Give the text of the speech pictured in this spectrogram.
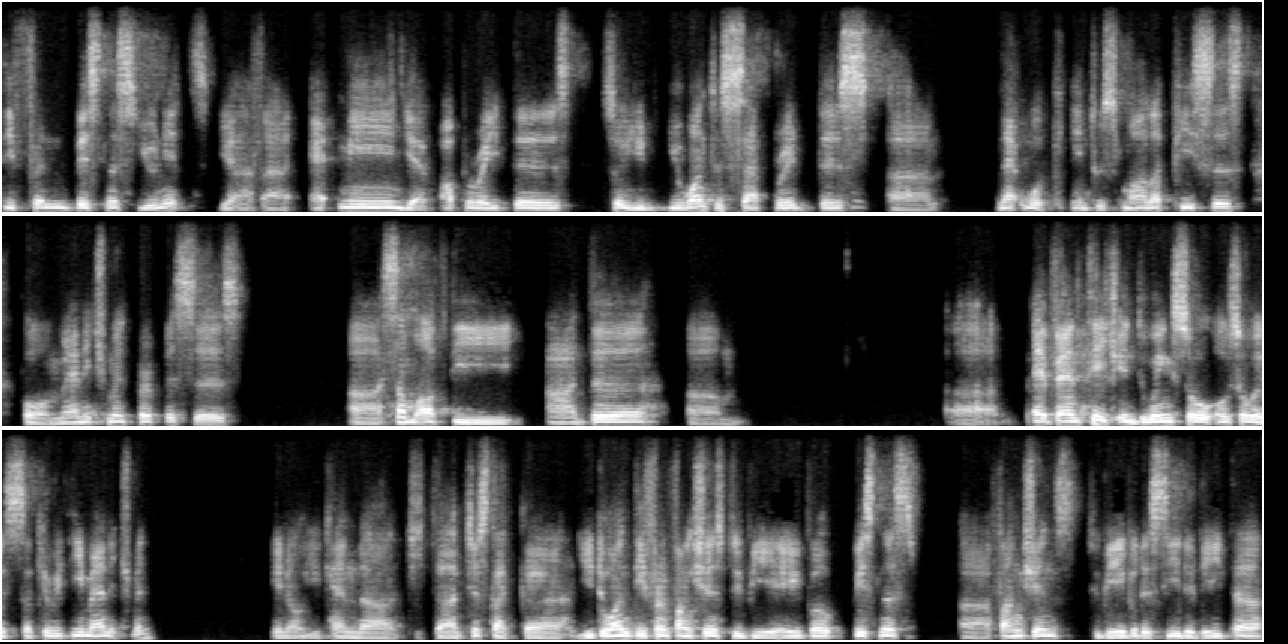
different business units. You have uh, admin, you have operators. So you, you want to separate this uh, network into smaller pieces for management purposes. Uh, some of the other um, uh, advantage in doing so also is security management. You know, you can uh, just, uh, just like uh, you don't want different functions to be able, business uh, functions to be able to see the data.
